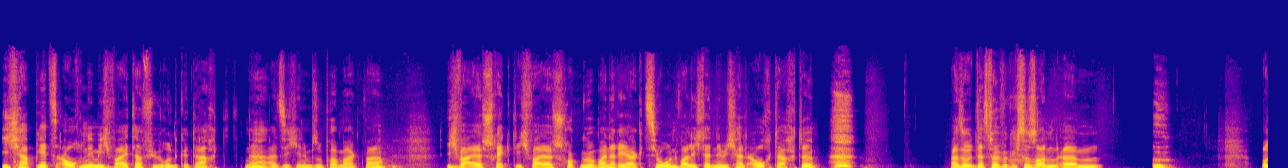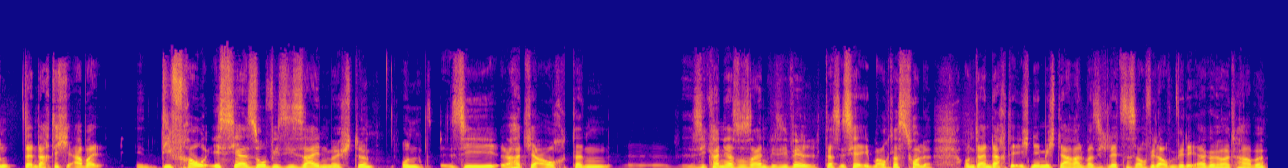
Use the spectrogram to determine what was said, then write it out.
ich habe jetzt auch nämlich weiterführend gedacht, ne, als ich in dem Supermarkt war. Ich war erschreckt, ich war erschrocken über meine Reaktion, weil ich dann nämlich halt auch dachte, also das war wirklich so so ein ähm, uh. und dann dachte ich, aber die Frau ist ja so, wie sie sein möchte und sie hat ja auch dann sie kann ja so sein, wie sie will. Das ist ja eben auch das Tolle. Und dann dachte ich nämlich daran, was ich letztens auch wieder auf dem WDR gehört habe,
